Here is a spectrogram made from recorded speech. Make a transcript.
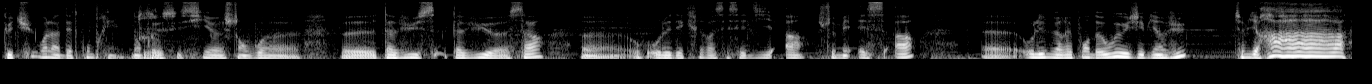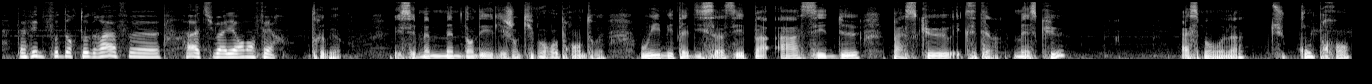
que tu voilà d'être compris donc euh, si euh, je t'envoie euh, t'as vu t'as vu ça au, au lieu d'écrire CC dit A je te mets SA au lieu de me répondre oui, oui j'ai bien vu tu vas me dire ah, ah, ah, ah, t'as fait une faute d'orthographe euh, ah tu vas aller en enfer Très bien. Et c'est même, même dans des les gens qui vont reprendre, oui, mais t'as dit ça, c'est pas A, c'est 2, parce que, etc. Mais est-ce que, à ce moment-là, tu comprends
